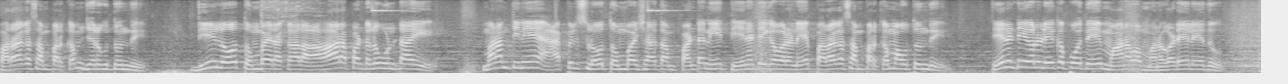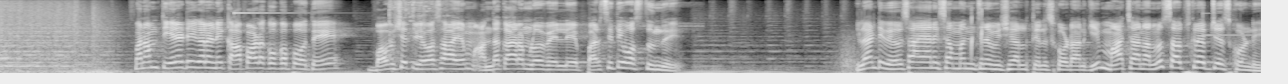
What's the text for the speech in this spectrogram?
పరాగ సంపర్కం జరుగుతుంది. దీనిలో తొంభై రకాల ఆహార పంటలు ఉంటాయి. మనం తినే యాపిల్స్లో తొంభై శాతం పంటని తేనెటీగ వలనే పరాగ సంపర్కం అవుతుంది. తేనెటీగలు లేకపోతే మానవ మనుగడే లేదు. మనం తేనెటీగలని కాపాడుకోకపోతే భవిష్యత్ వ్యవసాయం అంధకారంలో వెళ్ళే పరిస్థితి వస్తుంది. ఇలాంటి వ్యవసాయానికి సంబంధించిన విషయాలు తెలుసుకోవడానికి మా ఛానల్ను సబ్స్క్రైబ్ చేసుకోండి.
